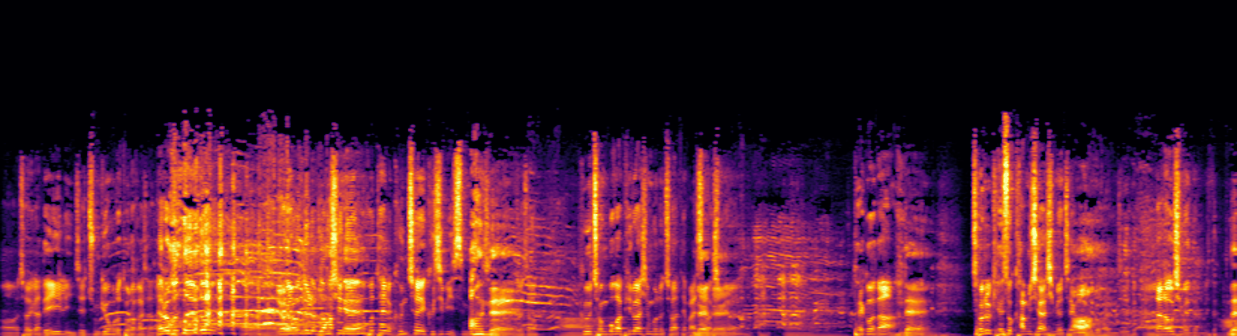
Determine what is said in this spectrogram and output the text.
어, 저희가 내일 이제 중경으로 돌아가잖아요. 여러분들도, 예, 여러분들 여러분들도 함께. 호텔 근처에 그 집이 있습니다. 아, 네. 그래서 그 정보가 필요하신 분은 저한테 말씀하시면 네네. 되거나 네. 저를 계속 감시하시면 제가 아. 어디로 가는지 따라오시면 됩니다. 네.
